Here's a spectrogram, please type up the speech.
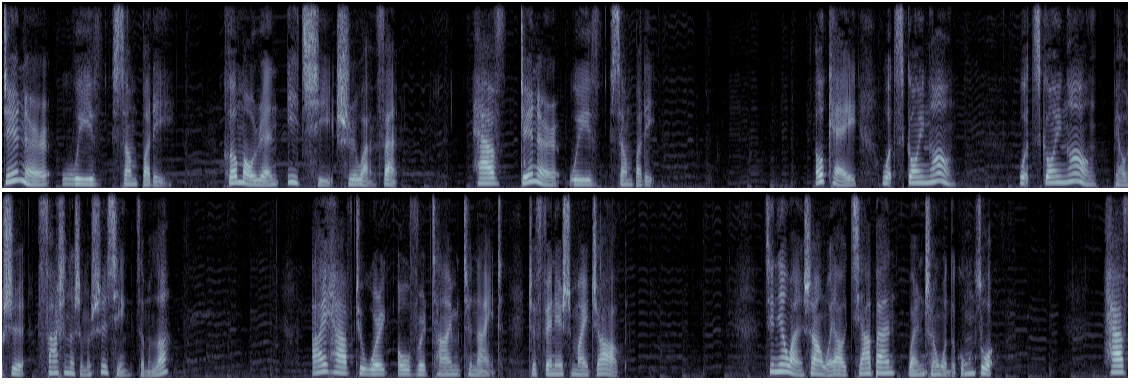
dinner with somebody 和某人一起吃晚饭，have dinner with somebody。Okay, what's going on? What's going on? 表示发生了什么事情，怎么了？I have to work overtime tonight to finish my job. 今天晚上我要加班完成我的工作。Have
